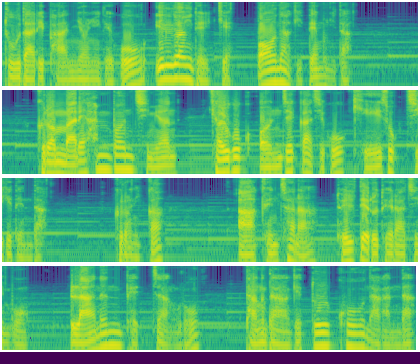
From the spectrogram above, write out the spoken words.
두 달이 반년이 되고 1년이 될 게 뻔하기 때문이다. 그런 말에 한 번 지면 결국 언제까지고 계속 지게 된다. 그러니까 아 괜찮아 될 대로 되라지 뭐 라는 배짱으로 당당하게 뚫고 나간다.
